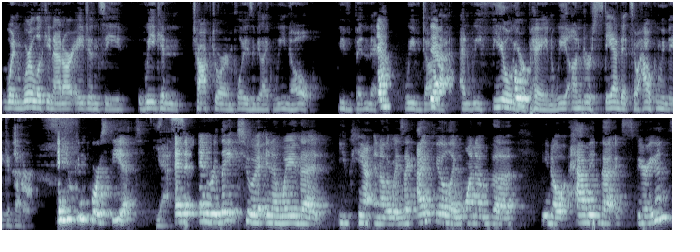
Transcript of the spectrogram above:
when we're looking at our agency we can talk to our employees and be like we know We've been there. Yeah. We've done yeah. that. And we feel oh. your pain. We understand it. So how can we make it better? And you can foresee it. Yes. And and relate to it in a way that you can't in other ways. Like I feel like one of the, you know, having that experience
